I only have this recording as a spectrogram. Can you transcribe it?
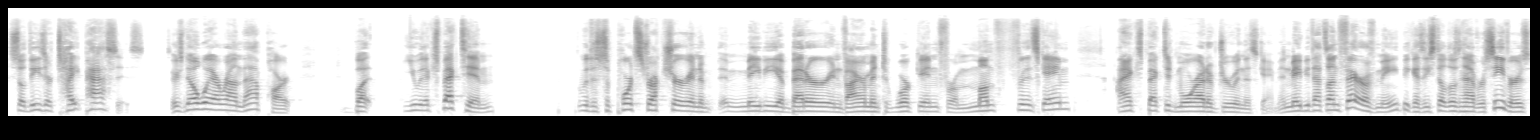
So these are tight passes. There's no way around that part. But you would expect him with a support structure and a, maybe a better environment to work in for a month for this game. I expected more out of Drew in this game. And maybe that's unfair of me because he still doesn't have receivers,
